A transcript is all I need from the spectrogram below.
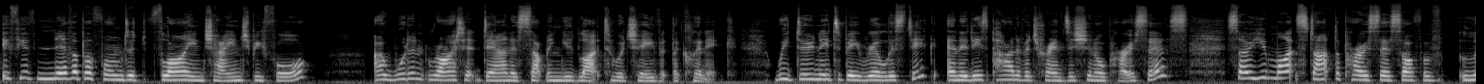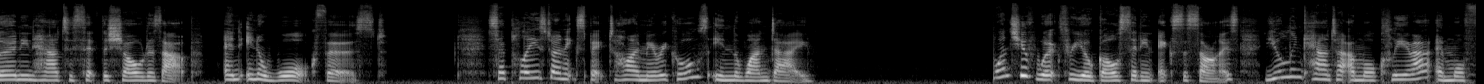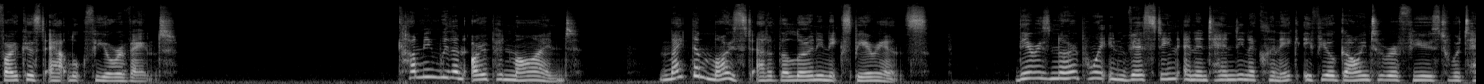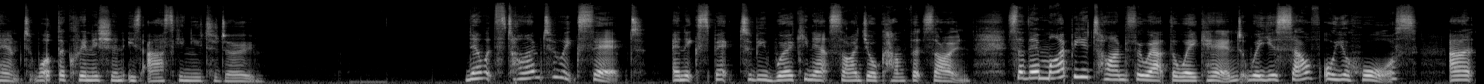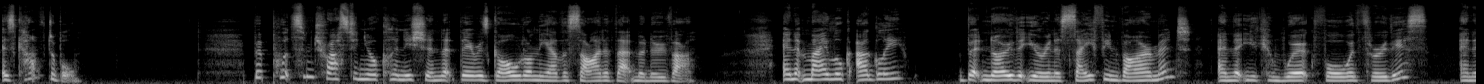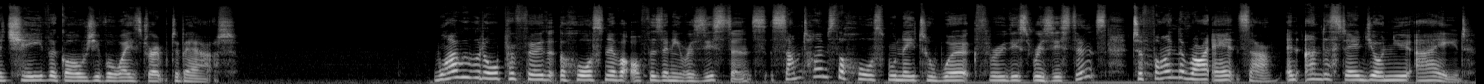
If you've never performed a flying change before, I wouldn't write it down as something you'd like to achieve at the clinic. We do need to be realistic and it is part of a transitional process. So you might start the process off of learning how to set the shoulders up and in a walk first. So please don't expect high miracles in the one day. Once you've worked through your goal setting exercise, you'll encounter a more clearer and more focused outlook for your event. Come in with an open mind. Make the most out of the learning experience. There is no point investing and attending a clinic if you're going to refuse to attempt what the clinician is asking you to do. Now it's time to accept and expect to be working outside your comfort zone. So there might be a time throughout the weekend where yourself or your horse aren't as comfortable. But put some trust in your clinician that there is gold on the other side of that maneuver. And it may look ugly but know that you're in a safe environment and that you can work forward through this and achieve the goals you've always dreamt about. Why we would all prefer that the horse never offers any resistance, sometimes the horse will need to work through this resistance to find the right answer and understand your new aid.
